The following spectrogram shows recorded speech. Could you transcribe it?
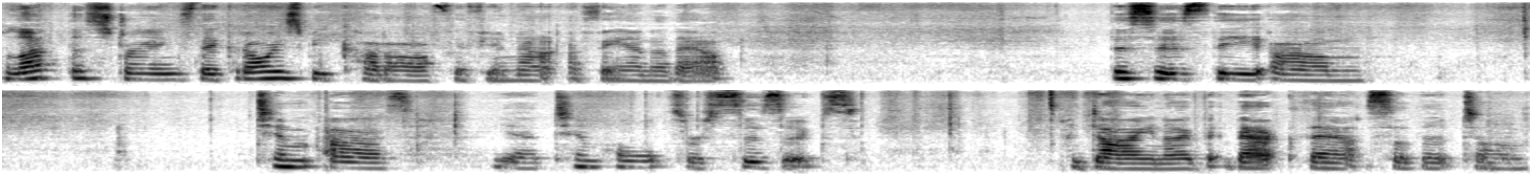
Left the strings. They could always be cut off if you're not a fan of that. This is the um, Tim, uh, yeah, Tim Holtz or Sizzix die, and I've backed that so that um,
